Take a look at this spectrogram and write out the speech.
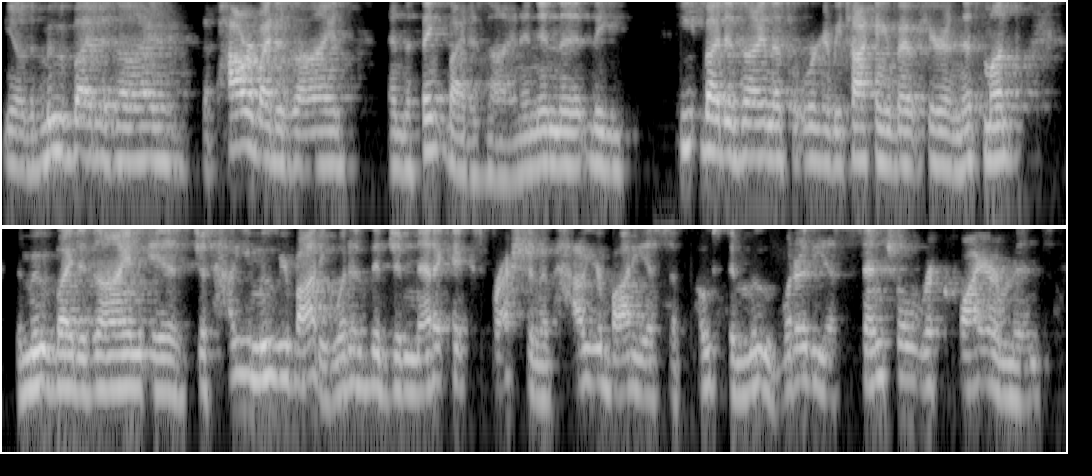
you know, the move by design, the power by design, and the think by design. And in the, the eat by design, that's what we're going to be talking about here in this month. The move by design is just how you move your body. What is the genetic expression of how your body is supposed to move? What are the essential requirements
